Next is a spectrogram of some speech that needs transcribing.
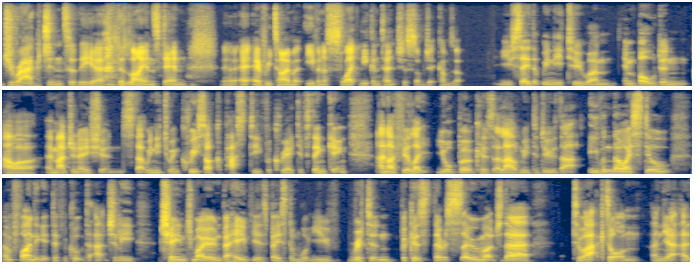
dragged into the uh, the lion's den uh, every time even a slightly contentious subject comes up. You say that we need to um, embolden our imaginations, that we need to increase our capacity for creative thinking. And I feel like your book has allowed me to do that, even though I still am finding it difficult to actually change my own behaviors based on what you've written because there is so much there to act on and yet uh,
